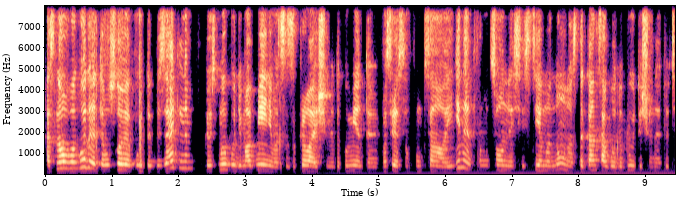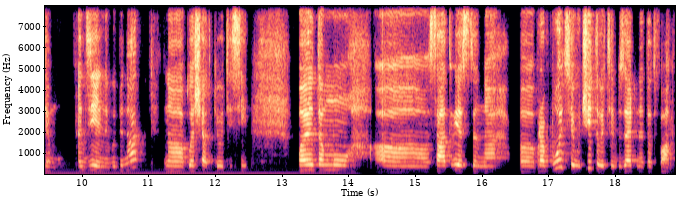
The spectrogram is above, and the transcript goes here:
А с нового года это условие будет обязательным, то есть мы будем обмениваться закрывающими документами посредством функционала единой информационной системы, но у нас до конца года будет еще на эту тему отдельный вебинар на площадке OTC, поэтому, а, соответственно, в работе учитывайте обязательно этот факт.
